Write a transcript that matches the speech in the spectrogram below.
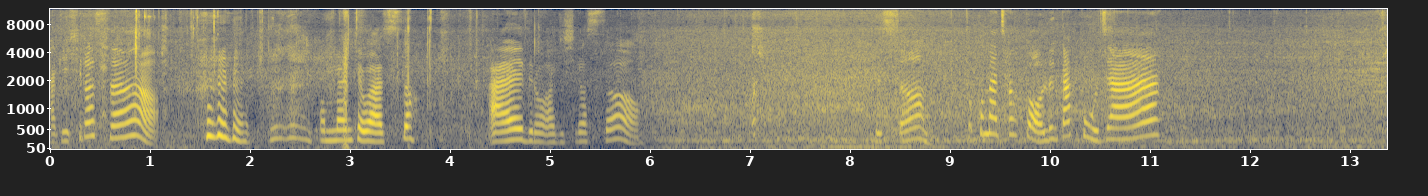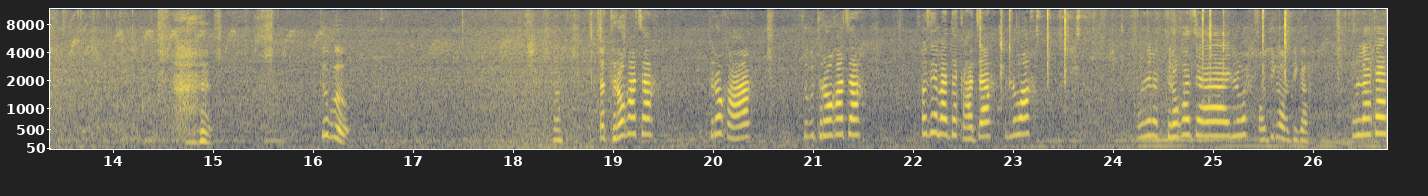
가기 싫었어 엄마한테 왔어. 아이 들어가기 싫었어. 됐어. 조금만 참고 얼른 깎고 오자. 두부. 응, 자 들어가자. 들어가. 두부 들어가자. 선생님한테 가자. 일로와. 선생님한테 들어가자. 일로와. 어디가 어디가? 올라가.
